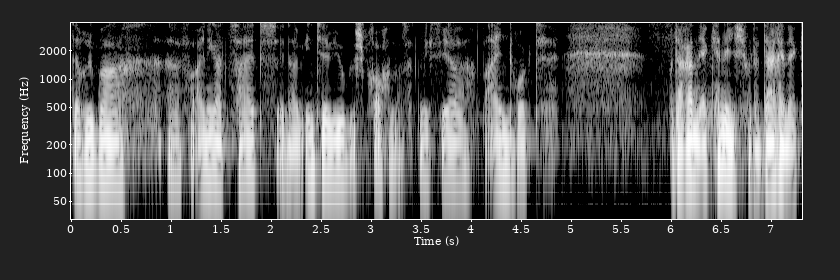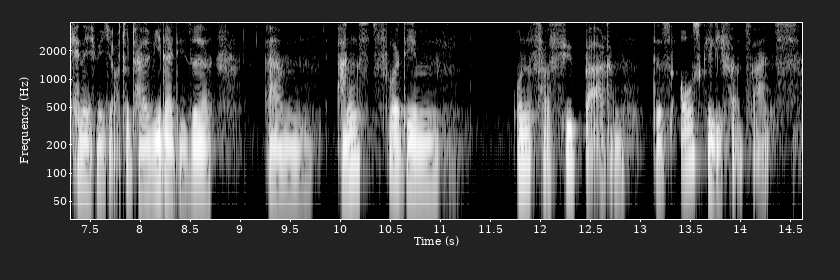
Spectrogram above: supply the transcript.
darüber vor einiger Zeit in einem Interview gesprochen. Das hat mich sehr beeindruckt. Und daran erkenne ich, oder darin erkenne ich mich auch total wieder, diese ähm, Angst vor dem Unverfügbaren, des Ausgeliefertseins,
